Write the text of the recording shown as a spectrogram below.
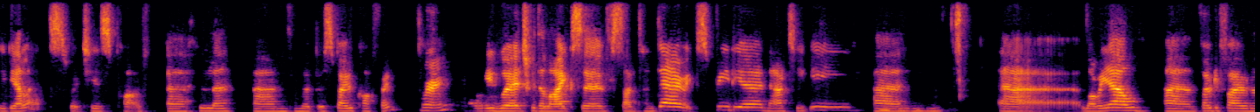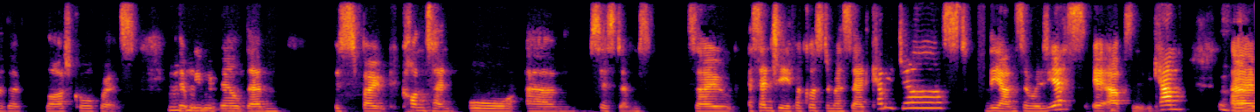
DBLX, which is part of uh, Huler um, from a bespoke offering. Right. We worked with the likes of Santander, Expedia, Now TV, um, mm-hmm. uh, L'Oreal, um, Vodafone, other large corporates, mm-hmm. that we would build them bespoke content or um, systems. So essentially, if a customer said, "Can it just?" the answer was yes, it absolutely can, mm-hmm. uh,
